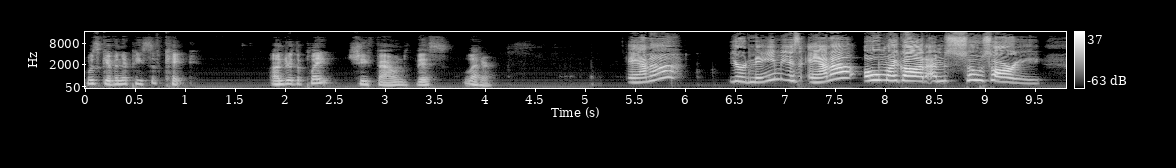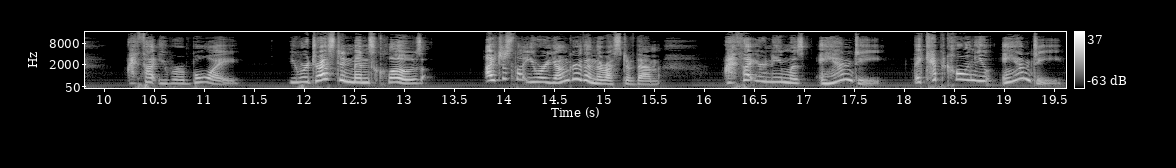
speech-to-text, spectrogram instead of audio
was given a piece of cake. Under the plate, she found this letter. Anna? Your name is Anna? Oh my god, I'm so sorry. I thought you were a boy. You were dressed in men's clothes. I just thought you were younger than the rest of them. I thought your name was Andy. They kept calling you Andy.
